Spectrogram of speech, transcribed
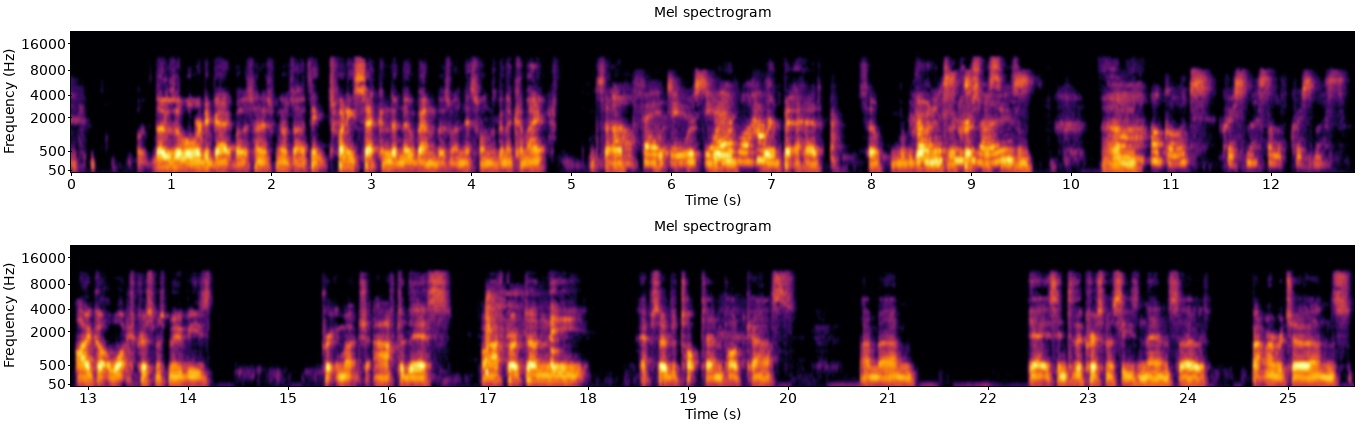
those will already be out by the time this one comes out. I think 22nd of November is when this one's going to come out. So Oh, fair we're, dues. We're, Yeah, we're, we'll have- we're a bit ahead. So we'll be going into the Christmas season. Um, oh God, Christmas! I love Christmas. I got to watch Christmas movies pretty much after this. After I've done the episode of Top 10 podcasts, I'm, um, yeah, it's into the Christmas season then. So Batman Returns,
